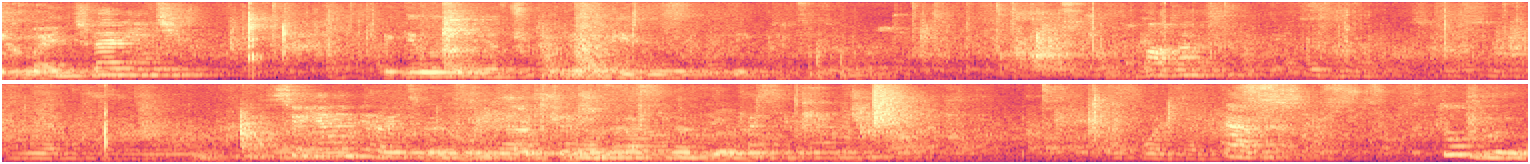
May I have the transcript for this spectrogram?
їх менше. Дарінчик. Так діло в тому, я чув, я такий був у Львові. Ага. Все, я набираю. Це так, що не на- на дьорі. Так, кто был?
